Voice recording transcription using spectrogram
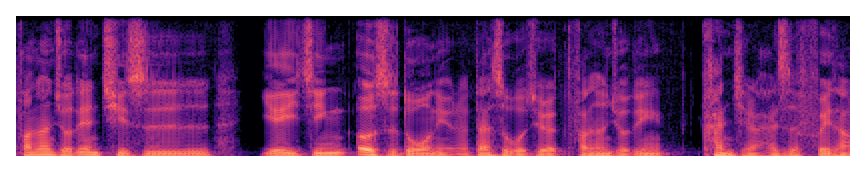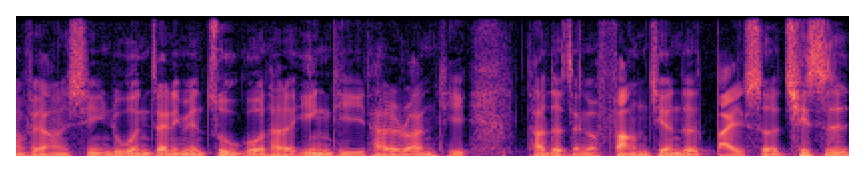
帆船酒店其实也已经二十多年了，但是我觉得帆船酒店看起来还是非常非常新。如果你在里面住过，它的硬体、它的软体、它的整个房间的摆设，其实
